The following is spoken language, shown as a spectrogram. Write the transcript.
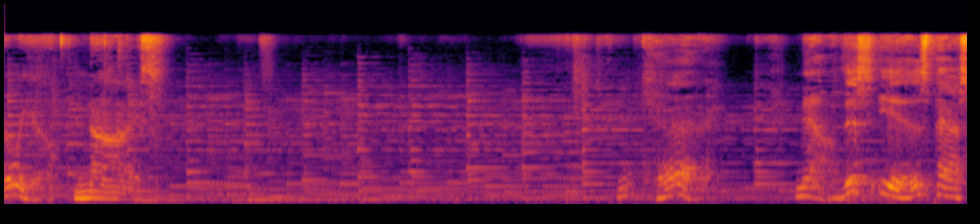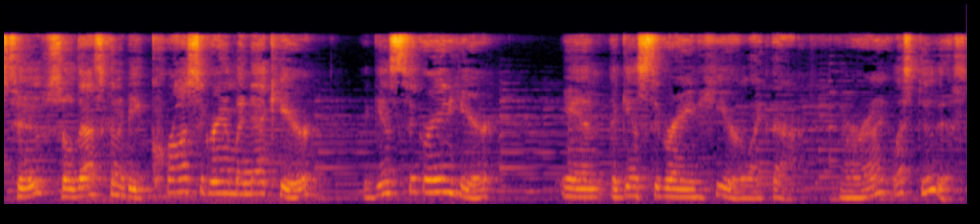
There we go. Nice. Okay. Now, this is pass two, so that's going to be across the grain my neck here, against the grain here, and against the grain here like that. All right, let's do this.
